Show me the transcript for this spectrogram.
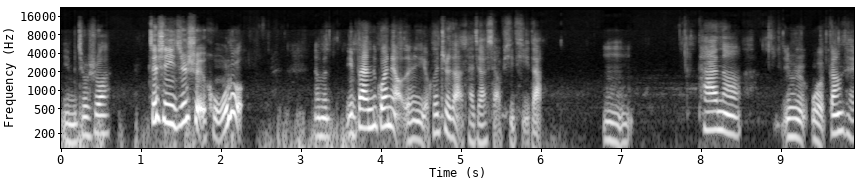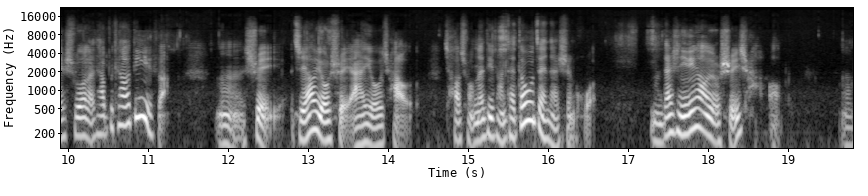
你们就说这是一只水葫芦。那么一般观鸟的人也会知道它叫小皮提的。嗯，它呢，就是我刚才说了，它不挑地方。嗯，水只要有水啊，有草草丛的地方，它都在那生活。嗯，但是一定要有水草。嗯，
